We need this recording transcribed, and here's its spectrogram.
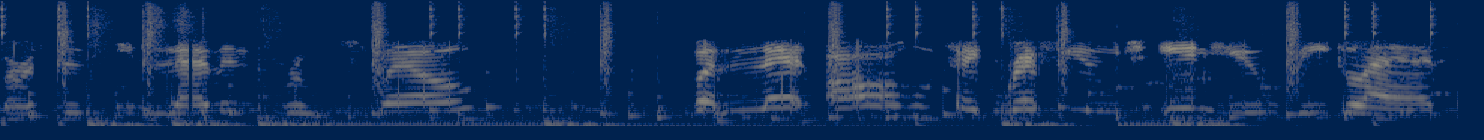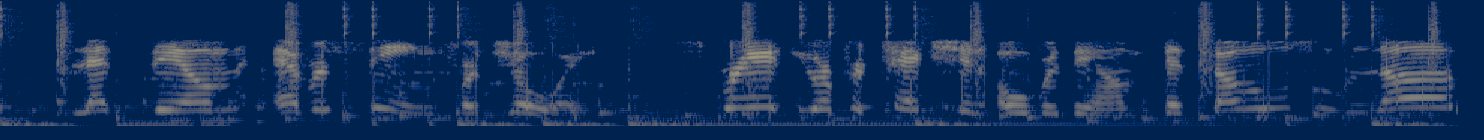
verses 11 through 12. But let all who take refuge in you be glad. Let them ever sing for joy spread your protection over them, that those who love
